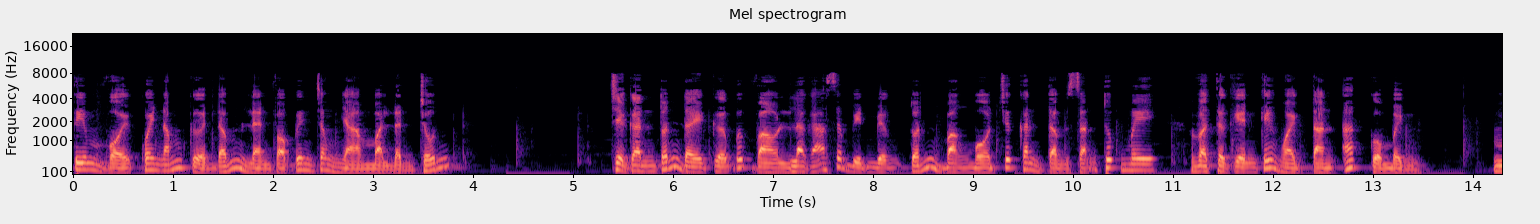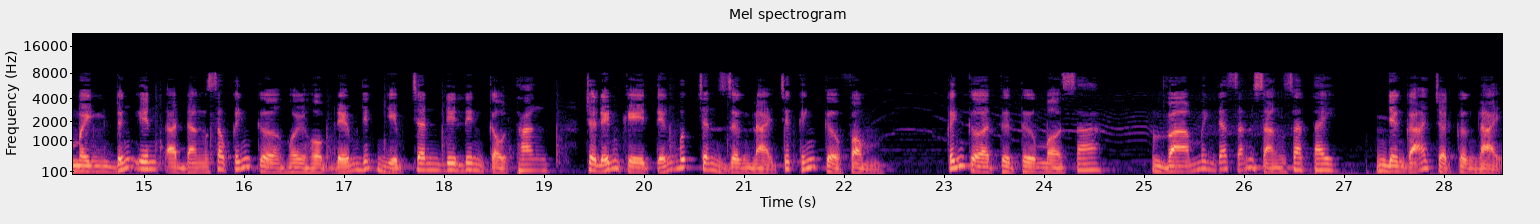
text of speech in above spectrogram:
tim vội quay nắm cửa đấm lèn vào bên trong nhà mà lẩn trốn. Chỉ cần tuấn đẩy cửa bước vào là gã sẽ bịt miệng tuấn bằng một chiếc khăn tầm sẵn thuốc mê và thực hiện kế hoạch tàn ác của mình mình đứng yên ở đằng sau cánh cửa hồi hộp đếm những nhịp chân đi lên cầu thang, cho đến khi tiếng bước chân dừng lại trước cánh cửa phòng. Cánh cửa từ từ mở ra, và minh đã sẵn sàng ra tay. Nhưng gã chợt cường lại,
